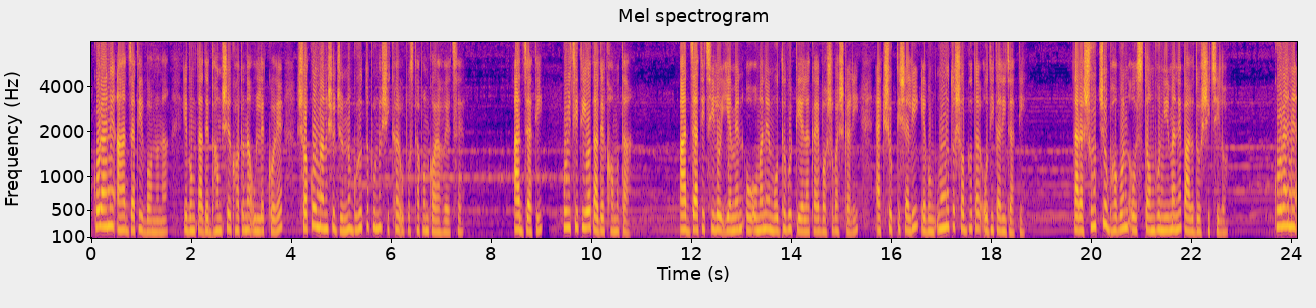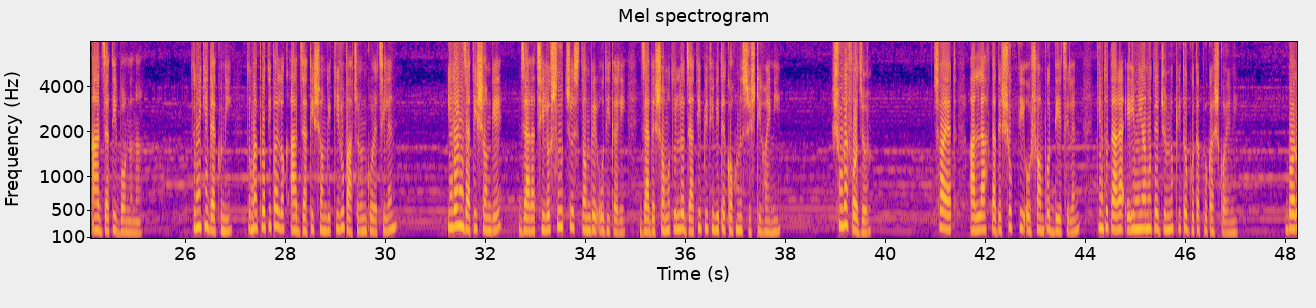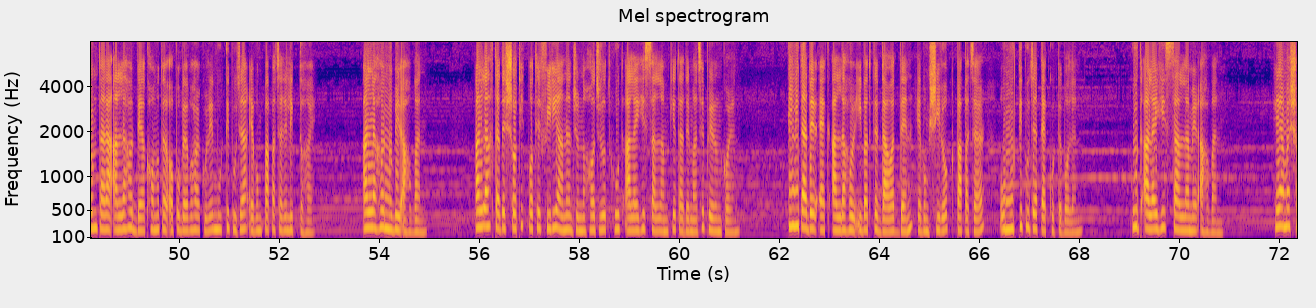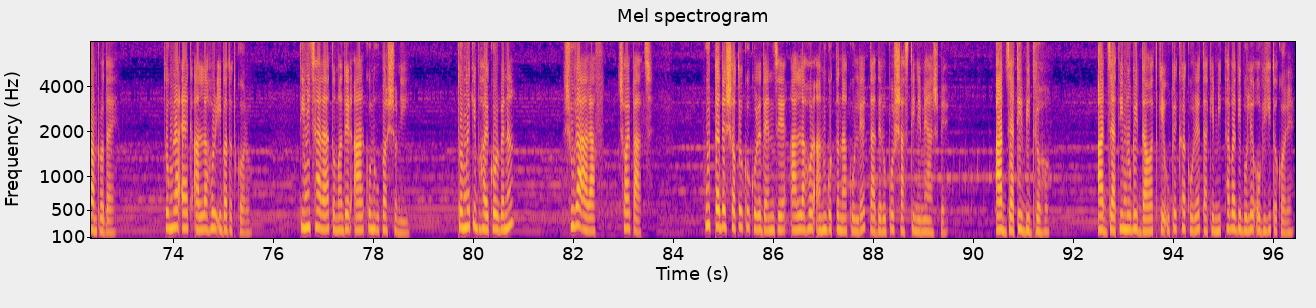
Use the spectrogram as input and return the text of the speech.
কোরআনে আজ জাতির বর্ণনা এবং তাদের ধ্বংসের ঘটনা উল্লেখ করে সকল মানুষের জন্য গুরুত্বপূর্ণ শিক্ষার উপস্থাপন করা হয়েছে। আজ জাতি পরিচিতিও তাদের ক্ষমতা। আজ জাতি ছিল ইয়েমেন ও ওমানের মধ্যবর্তী এলাকায় বসবাসকারী এক শক্তিশালী এবং উন্নত সভ্যতার অধিকারী জাতি। তারা সূর্য ভবন ও স্তম্ভ নির্মাণে পারদর্শী ছিল। কোরআনে আজ জাতির বর্ণনা। তুমি কি দেখনি তোমার প্রতিপালক আজ জাতির সঙ্গে কিরূপ আচরণ করেছিলেন? ইরান জাতির সঙ্গে, যারা ছিল সূর্য স্তম্ভের অধিকারী, যাদের সমতুল্য জাতি পৃথিবীতে কখনো সৃষ্টি হয়নি। সুরা ফজর। ছয়াত আল্লাহ তাদের শক্তি ও সম্পদ দিয়েছিলেন, কিন্তু তারা এই নিয়ামতের জন্য কৃতজ্ঞতা প্রকাশ করেনি। বরং তারা আল্লাহর দেয়া ক্ষমতার অপব্যবহার করে মূর্তি পূজা এবং পাপাচারে লিপ্ত হয়। আল্লাহর নবীর আহ্বান। আল্লাহ তাদের সঠিক পথে ফিরিয়ে আনার জন্য হজরত হুদ আলাইহিস সাল্লামকে তাদের মাঝে প্রেরণ করেন। তিনি তাদের এক আল্লাহর ইবাদতের দাওয়াত দেন এবং শিরক, পাপাচার ও মূর্তি পূজা ত্যাগ করতে বলেন। হুদ আলাইহি সাল্লামের আহ্বান। হে আমার সম্প্রদায়, তোমরা এক আল্লাহর ইবাদত করো। তিনি ছাড়া তোমাদের আর কোনো উপাস্য নেই। তোমরা কি ভয় করবে না? সুরা আরাফ ছয় পাঁচ। হুদ তাদের সতর্ক করে দেন যে আল্লাহর আনুগত্য না করলে তাদের উপর শাস্তি নেমে আসবে। আজ জাতির বিদ্রোহ। আজ জাতি নবীর দাওয়াতকে উপেক্ষা করে তাকে মিথ্যাবাদী বলে অভিহিত করে।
